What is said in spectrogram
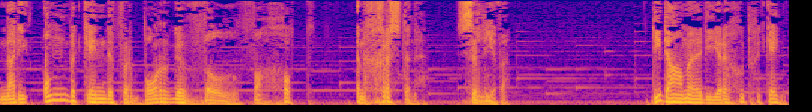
na die onbekende verborgde wil van God in Christene se lewe. Die dame het die Here goed geken.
